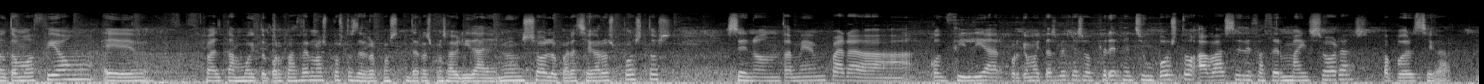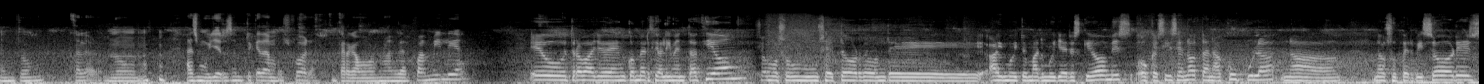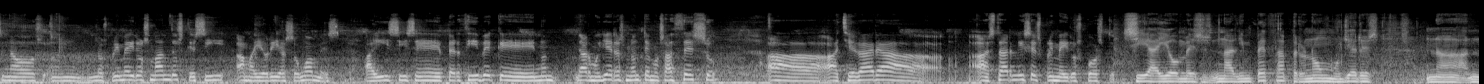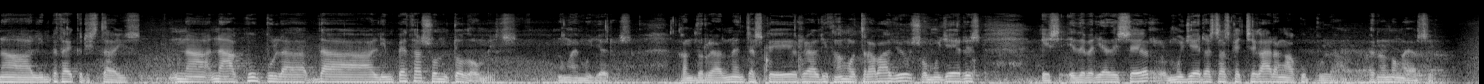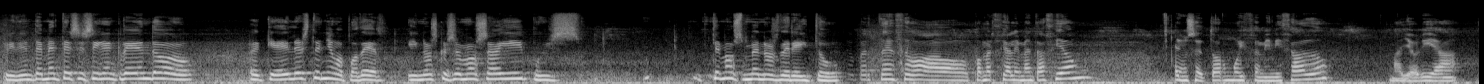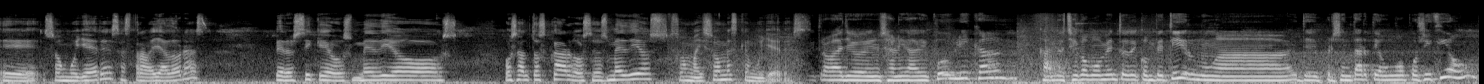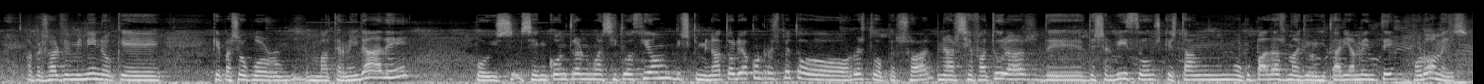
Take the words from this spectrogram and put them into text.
automoción eh, falta moito por facer nos postos de, de responsabilidade, non só para chegar aos postos, senón tamén para conciliar, porque moitas veces ofrecenche un posto a base de facer máis horas para poder chegar. Entón, claro, non, as mulleres sempre quedamos fora, encargamos máis da familia, Eu traballo en comercio e alimentación, somos un sector onde hai moito máis mulleres que homes, o que si sí se nota na cúpula, na, nos supervisores, nos, nos primeiros mandos, que si sí, a maioría son homes. Aí si sí se percibe que non, as mulleres non temos acceso a, a chegar a, a estar nises primeiros postos. Si sí, hai homes na limpeza, pero non mulleres na, na limpeza de cristais. Na, na cúpula da limpeza son todo homes non hai mulleres. Cando realmente as que realizan o traballo son mulleres e, e debería de ser mulleres as que chegaran á cúpula, pero non é así. Evidentemente se siguen creendo eh, que eles teñen o poder e nós que somos aí, pois temos menos dereito. Eu pertenzo ao comercio e alimentación, é un sector moi feminizado, a maioría eh, son mulleres, as traballadoras, pero sí que os medios Os altos cargos e os medios son máis homes que mulleres. Eu traballo en sanidade pública, cando chega o momento de competir, nunha, de presentarte a unha oposición, a persoal feminino que, que pasou por maternidade, pois se encontra nunha situación discriminatoria con respecto ao resto do persoal. Nas xefaturas de, de servizos que están ocupadas maioritariamente por homes,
